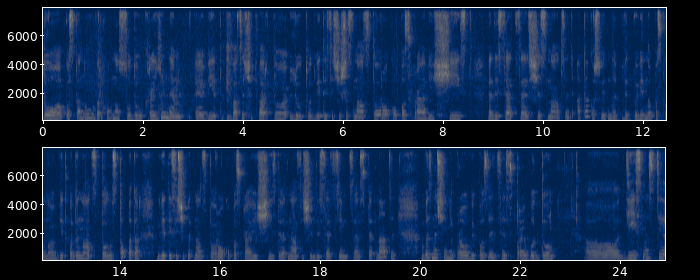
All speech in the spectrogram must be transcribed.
до постанови Верховного суду України е, від 24 лютого 2016 року по справі 6 50 це 16, а також від- відповідно постанови від 11 листопада 2015 року по справі 6 19 67 це 15 визначені правові позиції з приводу е, дійсності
